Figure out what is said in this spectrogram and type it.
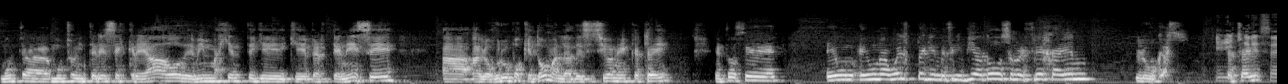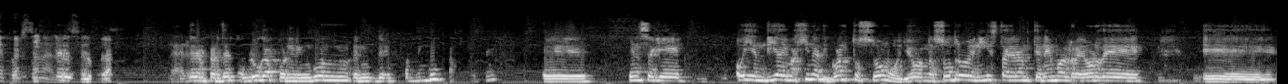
mucha, muchos intereses creados de misma gente que, que pertenece a, a los grupos que toman las decisiones, ¿cachai? Entonces, es, un- es una vuelta que en definitiva todo se refleja en Lucas. ¿cachai? intereses personales. Lucas. No quieren perder las lucas por ningún, en- de- por ningún caso. ¿sí? Eh, piensa que hoy en día, imagínate cuántos somos. Yo, nosotros en Instagram tenemos alrededor de, eh,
